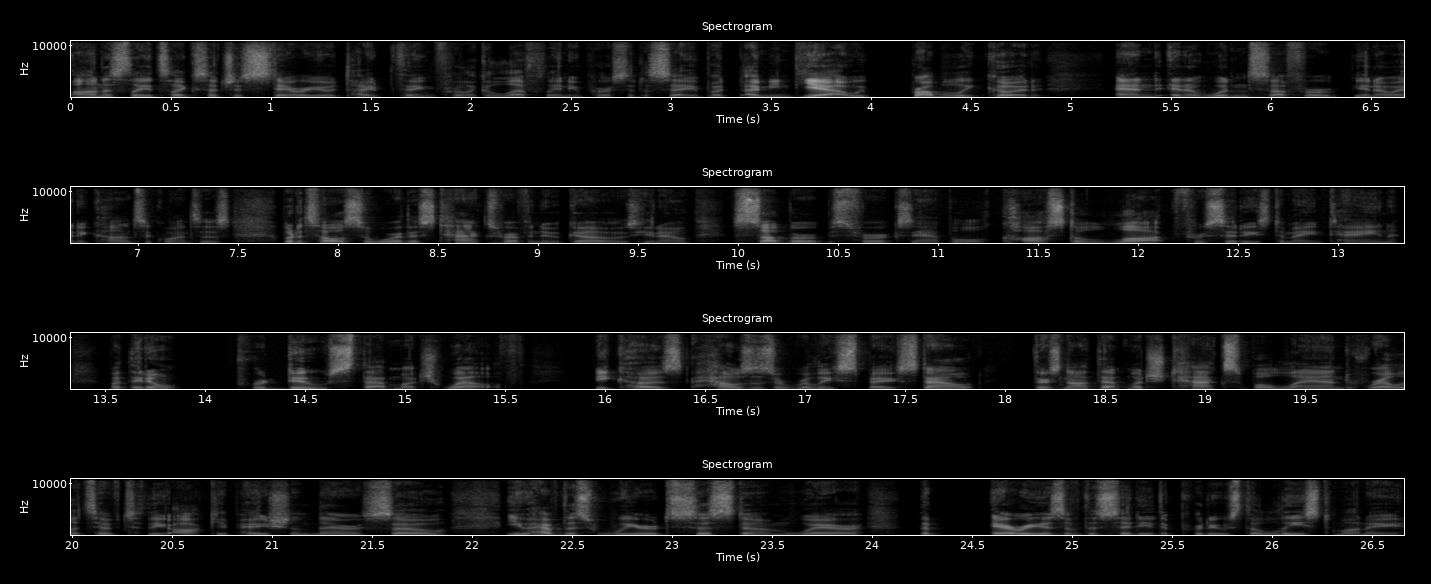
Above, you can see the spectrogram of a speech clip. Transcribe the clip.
honestly, it's like such a stereotype thing for like a left-leaning person to say. But I mean, yeah, we probably could and and it wouldn't suffer you know any consequences. But it's also where this tax revenue goes you know? Suburbs for example cost a lot for cities to maintain but they don't produce that much wealth because houses are really spaced out. There's not that much taxable land relative to the occupation there. So you have this weird system where the areas of the city that produce the least money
